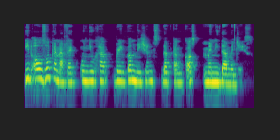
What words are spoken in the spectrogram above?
It also can affect when you have brain conditions that can cause many damages.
